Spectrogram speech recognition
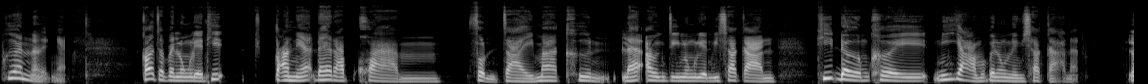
เพื่อนอะไรเงี้ยก็จะเป็นโรงเรียนที่ตอนนี้ได้รับความสนใจมากขึ้น และเอาจริงๆ โรงเรียนวิชาการที่เดิมเคยนิยามว่าเป็นโรงเรียนวิชาการอะห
